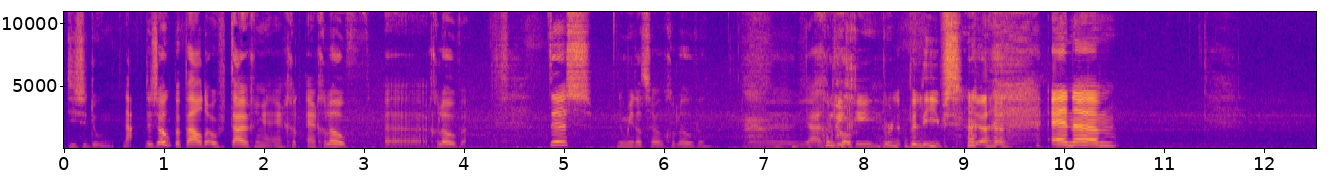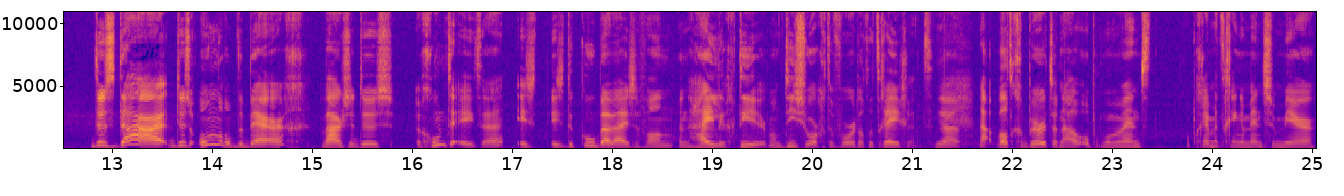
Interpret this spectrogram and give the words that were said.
die ze doen. Nou, dus ook bepaalde overtuigingen en, ge- en geloof, eh, geloven. Dus, noem je dat zo, geloven? Eh, ja, religie. Be- Beliefs. Ja. En ehm, dus daar, dus onder op de berg, waar ze dus groente eten, is, is de koe bij wijze van een heilig dier. Want die zorgt ervoor dat het regent. ja. Nou, wat gebeurt er nou op het moment... Op een gegeven moment gingen mensen meer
